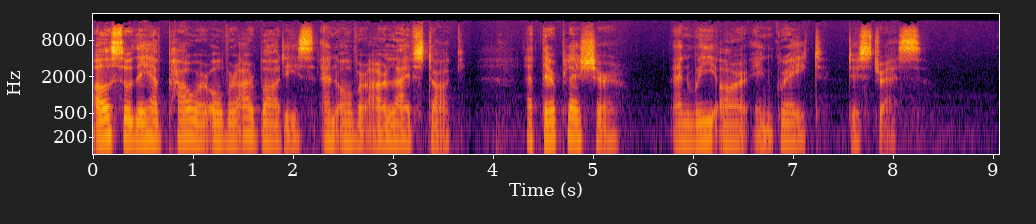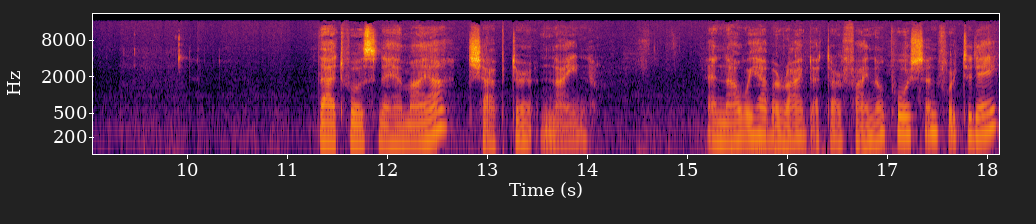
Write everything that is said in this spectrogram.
Also, they have power over our bodies and over our livestock at their pleasure, and we are in great distress. That was Nehemiah chapter 9. And now we have arrived at our final portion for today.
